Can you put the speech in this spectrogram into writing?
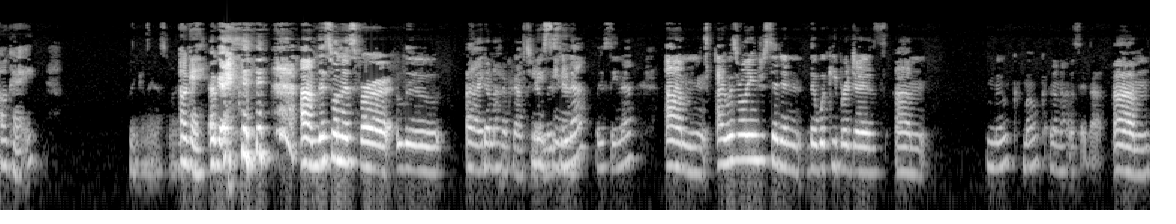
Okay. Okay. Okay. um, this one is for Lou. Uh, I don't know how to pronounce her name. Lucina. Lucina. Um, I was really interested in the Wikibridges um, MOOC, MOOC, I don't know how to say that. Um,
